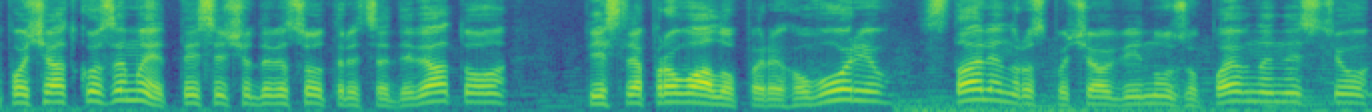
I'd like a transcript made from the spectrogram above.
початку зими 1939-го, після провалу переговорів, Сталін розпочав війну з упевненістю,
